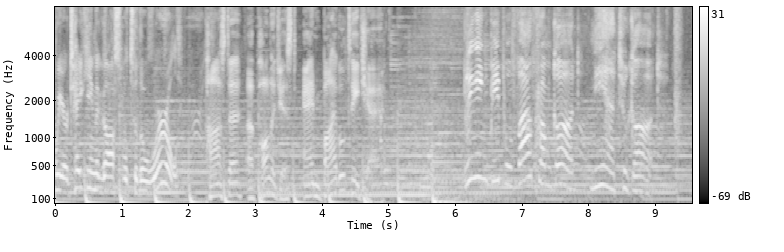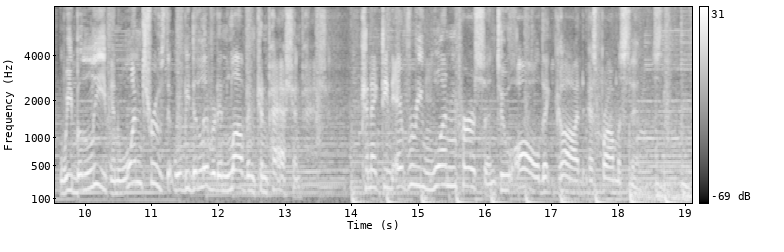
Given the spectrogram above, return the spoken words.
we are taking the gospel to the world. pastor, apologist, and Bible teacher. bringing people far from God near to God. We believe in one truth that will be delivered in love and compassion, connecting every one person to all that God has promised them.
